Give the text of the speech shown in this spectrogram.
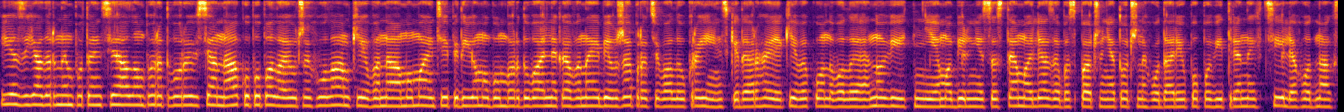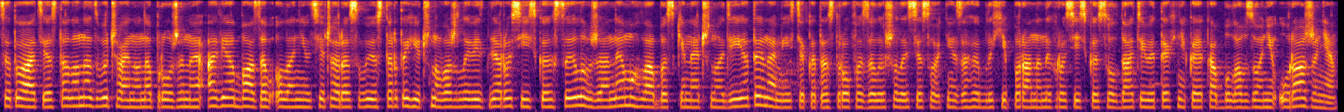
із ядерним потенціалом перетворився на купу палаючих уламків. На моменті підйому бомбардувальника в небі вже працювали українські ДРГ, які виконували новітні мобільні системи для забезпечення точних ударів по повітряних цілях. Однак ситуація стала надзвичайно напруженою. Авіабаза в Оленівці через свою стратегічну важливість для російських сил вже не могла безкінечно діяти. На місці катастрофи залишилися сотні загиблих і поранених російських солдатів і техніка, яка була в зоні ураження.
